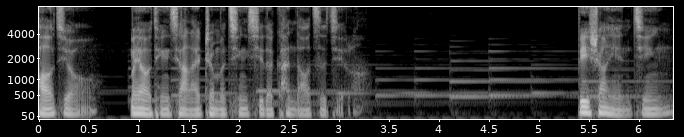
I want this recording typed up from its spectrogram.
好久没有停下来这么清晰的看到自己了。闭上眼睛，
